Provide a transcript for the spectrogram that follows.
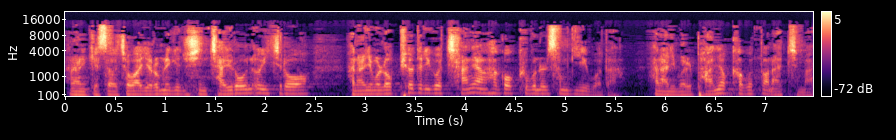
하나님께서 저와 여러분에게 주신 자유로운 의지로 하나님을 높여드리고 찬양하고 그분을 섬기기보다 하나님을 반역하고 떠났지만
